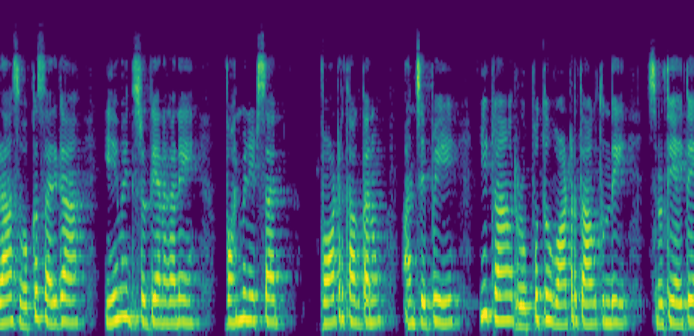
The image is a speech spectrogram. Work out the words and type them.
రాజు ఒక్కసారిగా ఏమైంది శృతి? అనగానే వన్ మినిట్ సార్ వాటర్ తాగుతాను అని చెప్పి ఇక రొప్పుతూ వాటర్ తాగుతుంది శృతి అయితే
